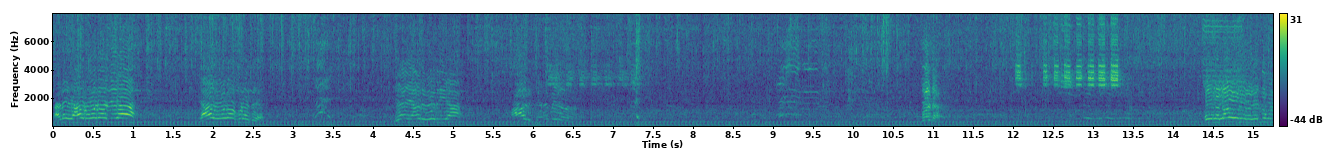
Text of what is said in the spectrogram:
அண்ணா யார் ஓடாதியா? யார் ஓடக்கூடாது? ஏன் யார் ஓடுறியா ஆறு கிளம்பில போடா இதெல்லாம் ஒரு ரெண்டு கொண்டு இருக்குது குமரவில் ஆடு நடுக்காட்டு இப்போ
